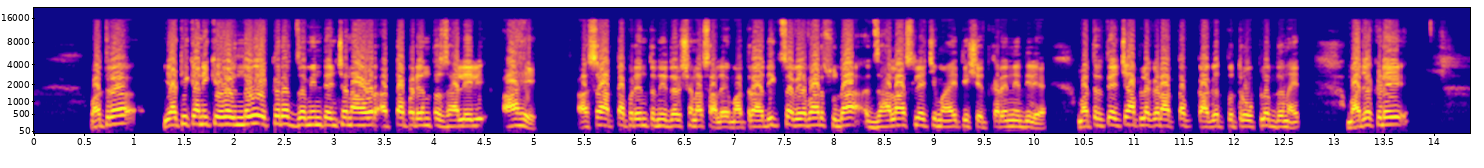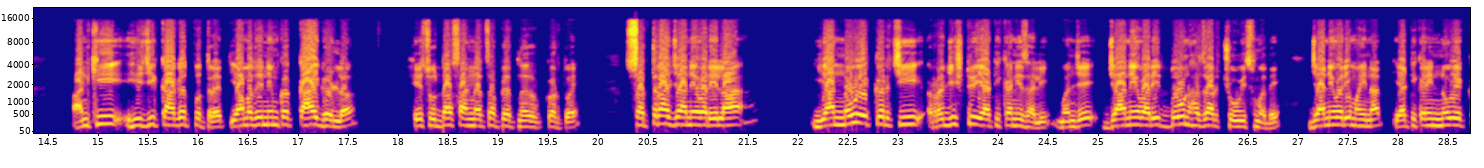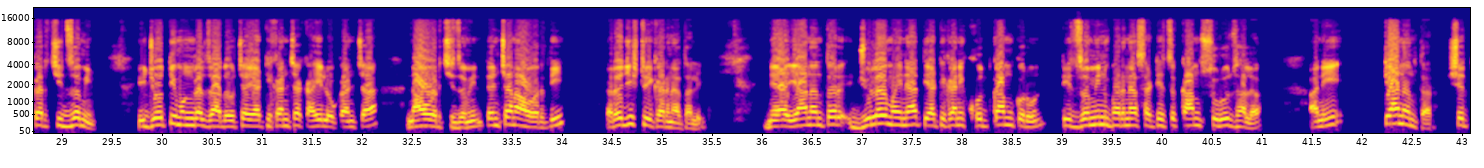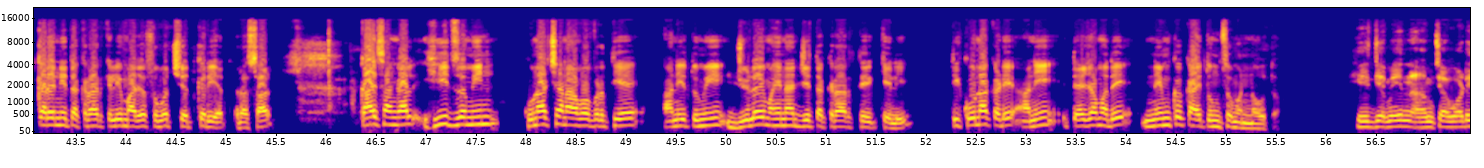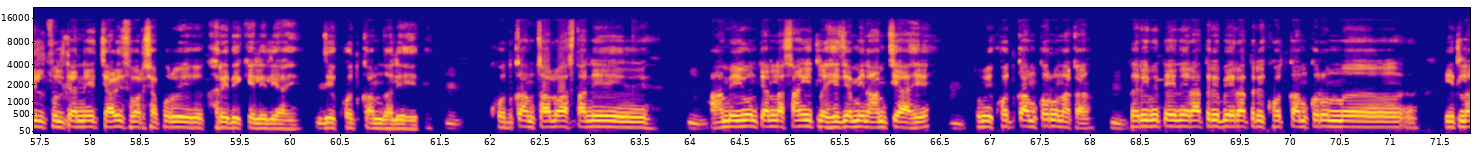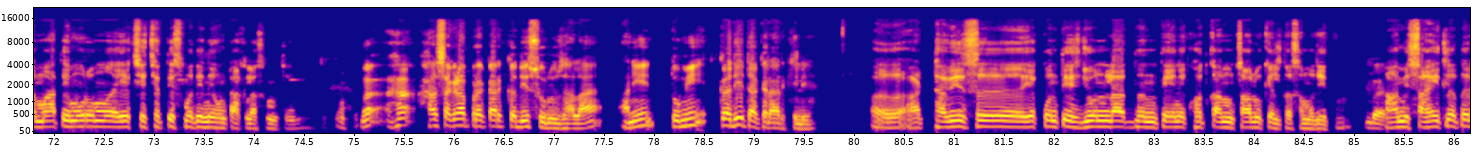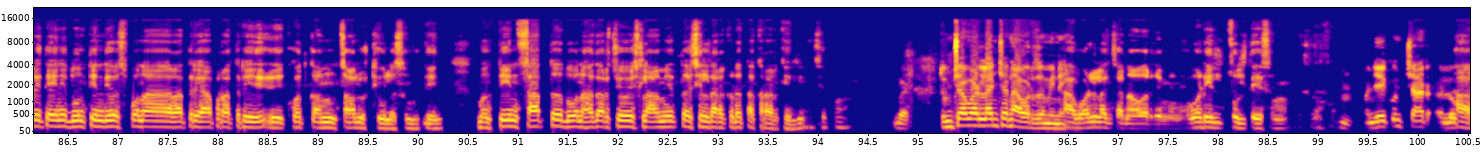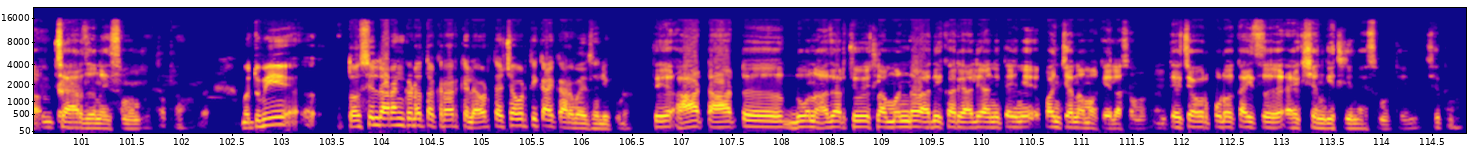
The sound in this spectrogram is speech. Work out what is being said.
मात्र या ठिकाणी केवळ नऊ एकरच जमीन त्यांच्या नावावर आतापर्यंत झालेली आहे असं आतापर्यंत निदर्शनास आलंय. मात्र अधिकचा व्यवहार सुद्धा झाला असल्याची माहिती शेतकऱ्यांनी दिली आहे. मात्र त्याचे आपल्याकडे आता कागदपत्र उपलब्ध नाहीत. माझ्याकडे आणखी ही जी कागदपत्र आहेत यामध्ये नेमकं काय घडलं हे सुद्धा सांगण्याचा प्रयत्न करतोय. सतरा जानेवारीला या नऊ एकरची रजिस्ट्री या ठिकाणी झाली. म्हणजे जानेवारी दोन हजार चोवीसमध्ये जानेवारी महिन्यात या ठिकाणी नऊ एकरची जमीन ही ज्योती मंगल जाधवच्या या ठिकाणच्या काही लोकांच्या नावावरची जमीन त्यांच्या नावावरती रजिस्ट्री करण्यात आली. या- यानंतर जुलै महिन्यात या ठिकाणी खोदकाम करून ती जमीन भरण्यासाठीचं काम सुरू झालं आणि त्यानंतर शेतकऱ्यांनी तक्रार केली माझ्यासोबत शेतकरी आहेत रसाळ. काय सांगाल? ही जमीन कुणाच्या नावावरती आहे आणि तुम्ही जुलै महिन्यात जी तक्रार ते केली ती कोणाकडे आणि त्याच्यामध्ये नेमकं काय तुमचं म्हणणं होतं? ही जमीन आमच्या वडील चुलत्यांनी चाळीस वर्षापूर्वी खरेदी केलेली आहे जे खोदकाम झाले आहे ते. खोदकाम चालू असताना आम्ही येऊन त्यांना सांगितलं ही जमीन आमची आहे. तुम्ही खोदकाम करू नका. तरी मी त्याने रात्री बेरात्री खोदकाम करून इथला माती मुरुम एकशे छत्तीसमध्ये नेऊन टाकला समजते हा हा सगळा प्रकार कधी सुरू झाला आणि तुम्ही कधी तक्रार केली? अठ्ठावीस एकोणतीस जूनला त्याने खोदकाम चालू केलं तसं म्हणजे. आम्ही सांगितलं तरी त्याने दोन तीन दिवस पुन्हा रात्री अपरात्री खोदकाम चालू ठेवलं समज त्यांनी. मग तीन सात दोन हजार चोवीस ला आम्ही तहसीलदारकडे तक्रार केली. तुमच्या वडिलांच्या नावावर जमीन आहे? वडिलांच्या नावावर जमीन आहे. वडील चुलते समज. म्हणजे एकूण चार लोक चार जण आहे समज. मग तुम्ही तहसीलदारांकडे तक्रार केल्यावर त्याच्यावरती काय कारवाई झाली पुढे? ते आठ आठ दोन हजार चोवीस ला मंडळ अधिकारी आले आणि त्यांनी पंचनामा केला समज आणि त्याच्यावर पुढे काहीच ऍक्शन घेतली नाही समज त्यांनी.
